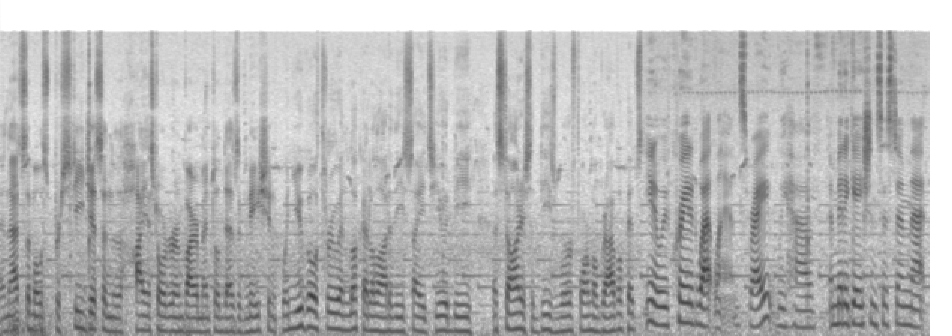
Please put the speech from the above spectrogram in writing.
and that's the most prestigious and the highest order environmental designation. When you go through and look at a lot of these sites, you would be astonished that these were formal gravel pits. You know, we've created wetlands, right? We have a mitigation system that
